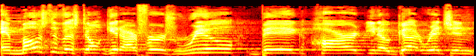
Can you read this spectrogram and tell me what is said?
And most of us don't get our first real big, hard, you know, gut wrenching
